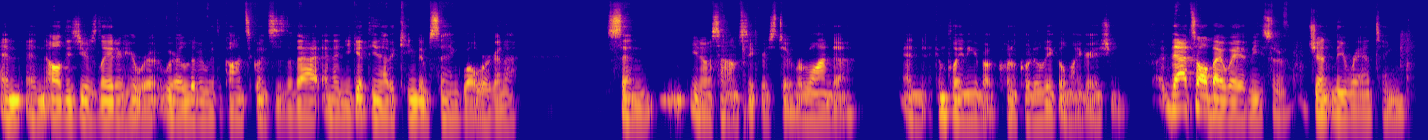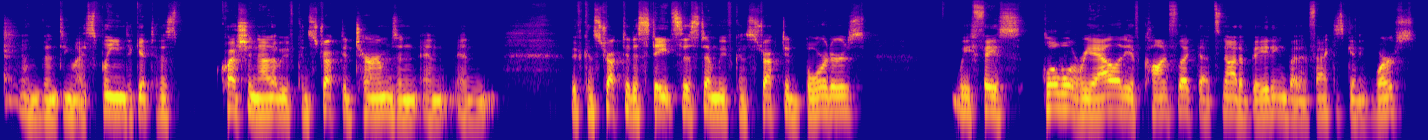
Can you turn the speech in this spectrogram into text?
And, and all these years later, here we're, we're living with the consequences of that. And then you get the United Kingdom saying, well, we're going to send you know asylum seekers to Rwanda and complaining about quote unquote illegal migration. That's all by way of me sort of gently ranting and venting my spleen to get to this question now that we've constructed terms and and and we've constructed a state system, we've constructed borders, we face global reality of conflict that's not abating, but in fact is getting worse.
